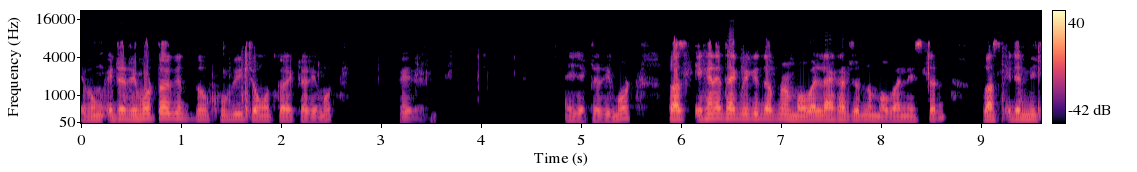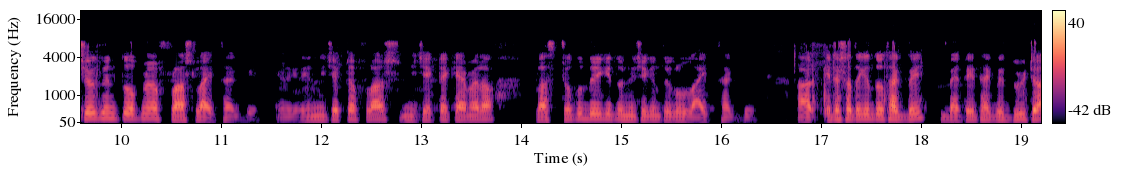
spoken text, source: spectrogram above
এবং এটা রিমোটটাও কিন্তু খুবই চমৎকার একটা রিমোট এই দেখেন। এই যে একটা রিমোট প্লাস এখানে থাকবে কিন্তু আপনার মোবাইল রাখার জন্য মোবাইল স্ট্যান্ড প্লাস এটার নিচেও কিন্তু আপনার ফ্ল্যাশ লাইট থাকবে। এর নিচে একটা ফ্ল্যাশ নিচে একটা ক্যামেরা প্লাস চতুর্দিকে কিন্তু নিচে কিন্তু এগুলো লাইট থাকবে। আর এটার সাথে কিন্তু থাকবে ব্যাটারি থাকবে দুইটা।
